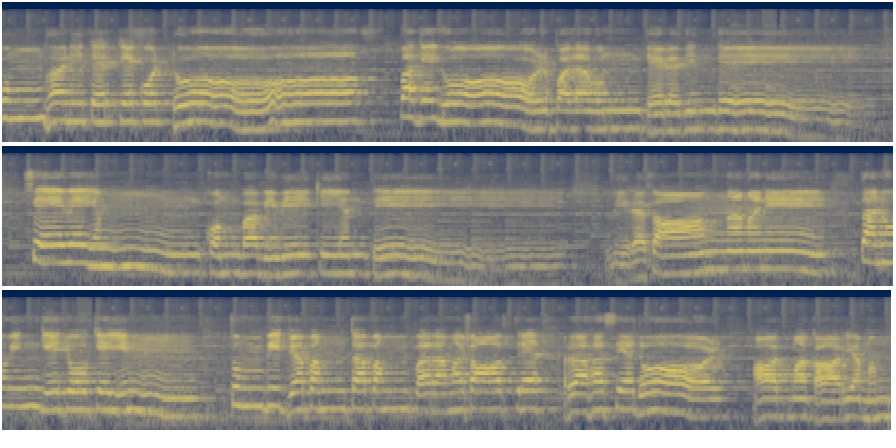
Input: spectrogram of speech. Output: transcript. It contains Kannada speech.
ಉಂಭನಿ ತೆರ್ಕೆ ಕೊಟ್ಟು பகையோள் பலவும் தெரதிந்தே ಸೇವೆಯಂ ಕೊಂಬ ವಿವೇಕಿಯಂತೆ ವಿರಸಾಂ ನಮನೆ ತನುವಿಂಗೆ ಜೋಕೆಯಿನ್ तुम्बि जपं तपं परमशास्त्र रहस्यदोळ् आत्मकार्यमम्।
